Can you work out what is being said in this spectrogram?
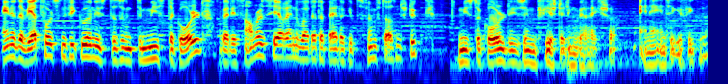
Eine der wertvollsten Figuren ist der sogenannte Mr. Gold. Bei den Sammelserien war der dabei, da gibt es 5000 Stück. Mr. Gold ist im vierstelligen Bereich schon eine einzige Figur.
